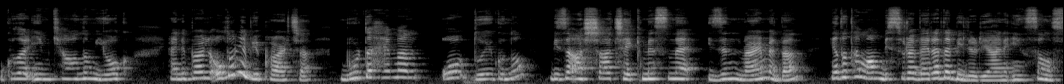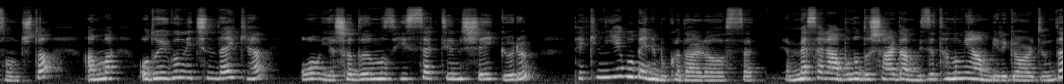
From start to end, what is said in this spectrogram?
O kadar imkanım yok. Yani böyle olur ya bir parça. Burada hemen o duygunun bizi aşağı çekmesine izin vermeden ya da tamam bir süre verebilir yani insanız sonuçta. Ama o duygunun içindeyken o yaşadığımız, hissettiğimiz şeyi görüp peki niye bu beni bu kadar rahatsız etti? Yani mesela bunu dışarıdan bizi tanımayan biri gördüğünde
